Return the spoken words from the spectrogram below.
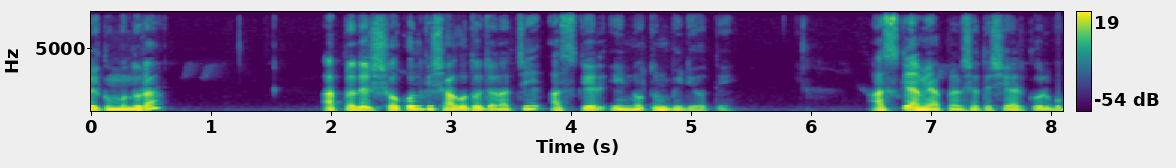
আলাইকুম বন্ধুরা। আপনাদের সকলকে স্বাগত জানাচ্ছি আজকের এই নতুন ভিডিওতে। আজকে আমি আপনার সাথে শেয়ার করব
